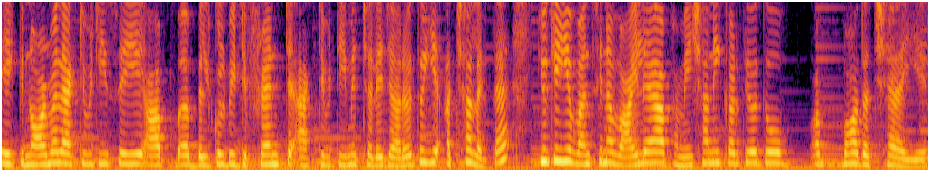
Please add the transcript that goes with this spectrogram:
एक नॉर्मल एक्टिविटी से आप बिल्कुल भी डिफरेंट एक्टिविटी में चले जा रहे हो तो ये अच्छा लगता है, क्योंकि ये वंस इन अ वाइल है, आप हमेशा नहीं करते हो तो अब बहुत अच्छा है ये।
